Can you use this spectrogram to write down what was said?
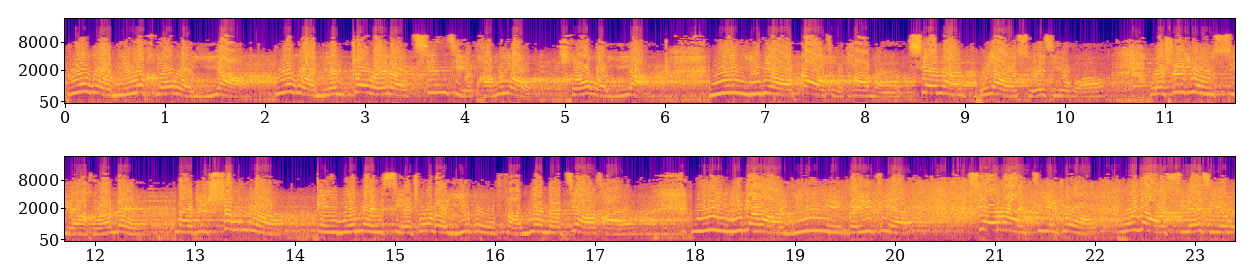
如果您和我一样，如果您周围的亲戚朋友和我一样，您一定要告诉他们，千万不要学习我，我是用血和泪乃至生命给您们写出了一部反面的教材，您一定要引以为戒，千万记住，不要学习我。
